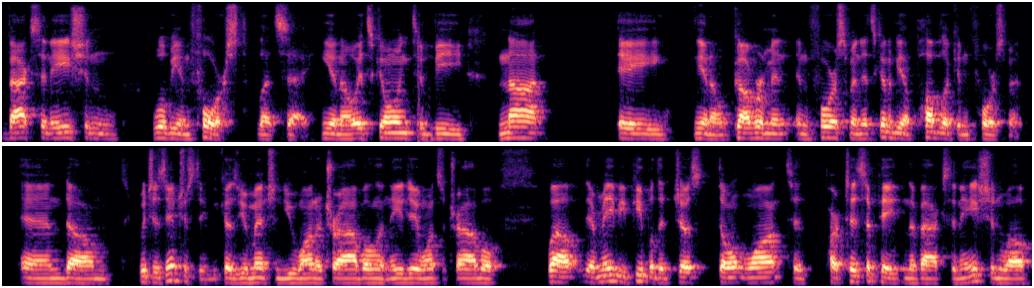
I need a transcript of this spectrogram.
vaccination will be enforced. Let's say, you know, it's going to be not a you know government enforcement; it's going to be a public enforcement, and um, which is interesting because you mentioned you want to travel and AJ wants to travel. Well, there may be people that just don't want to participate in the vaccination. Well,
